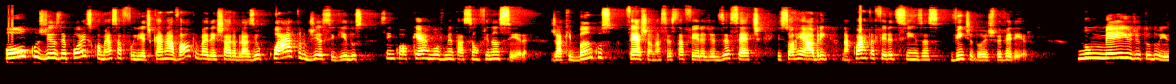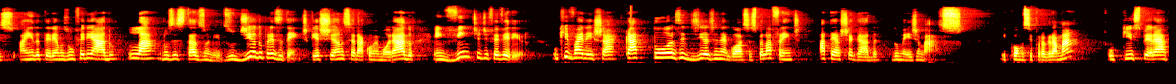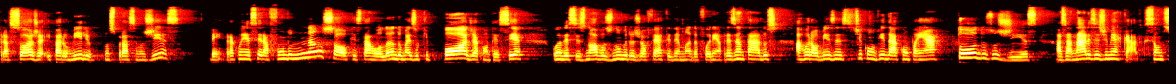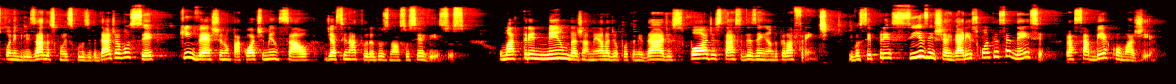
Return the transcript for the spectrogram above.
Poucos dias depois começa a folia de carnaval que vai deixar o Brasil quatro dias seguidos sem qualquer movimentação financeira. Já que bancos fecham na sexta-feira, dia 17, e só reabrem na quarta-feira de cinzas, 22 de fevereiro. No meio de tudo isso, ainda teremos um feriado lá nos Estados Unidos, o Dia do Presidente, que este ano será comemorado em 20 de fevereiro, o que vai deixar 14 dias de negócios pela frente até a chegada do mês de março. E como se programar? O que esperar para a soja e para o milho nos próximos dias? Bem, para conhecer a fundo não só o que está rolando, mas o que pode acontecer quando esses novos números de oferta e demanda forem apresentados, a Rural Business te convida a acompanhar todos os dias as análises de mercado que são disponibilizadas com exclusividade a você que investe num pacote mensal de assinatura dos nossos serviços. Uma tremenda janela de oportunidades pode estar se desenhando pela frente e você precisa enxergar isso com antecedência para saber como agir.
